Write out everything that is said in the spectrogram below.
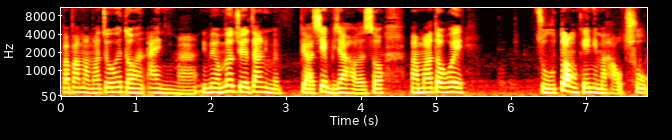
爸爸妈妈就会都很爱你吗？你们有没有觉得，当你们表现比较好的时候，妈妈都会主动给你们好处？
